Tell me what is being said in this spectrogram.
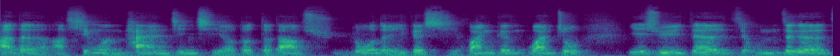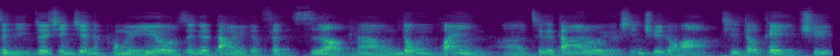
他的啊新闻拍案惊奇哦，都得到许多的一个喜欢跟关注。也许呃，我们这个震惊最前线的朋友也有这个大宇的粉丝哦。那我们都很欢迎啊，这个大家如果有兴趣的话，其实都可以去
